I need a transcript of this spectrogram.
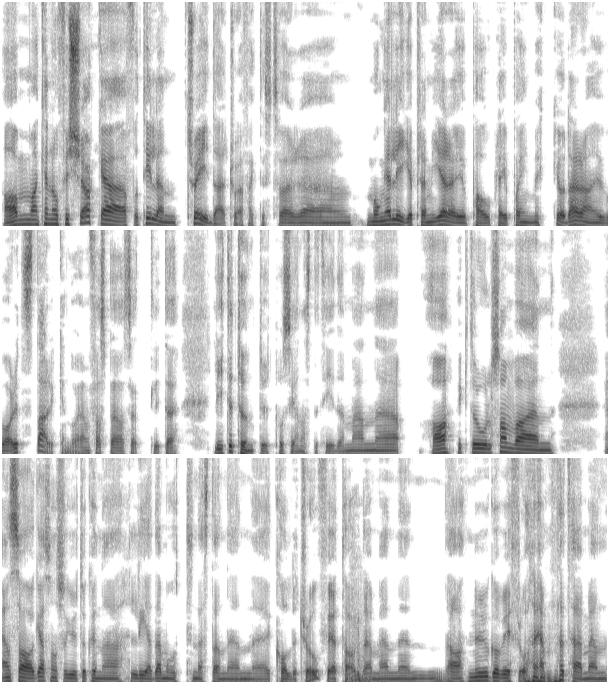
ja, man kan nog försöka få till en trade där tror jag faktiskt. För uh, många ligor premierar ju powerplay-poäng mycket och där har han ju varit stark ändå. Även fast det har sett lite, lite tunt ut på senaste tiden. Men uh, ja, Viktor Olsson var en, en saga som såg ut att kunna leda mot nästan en eh, Calder Trophy ett tag där. Men eh, ja, nu går vi ifrån ämnet här. Men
